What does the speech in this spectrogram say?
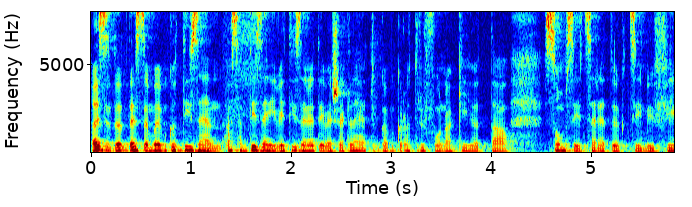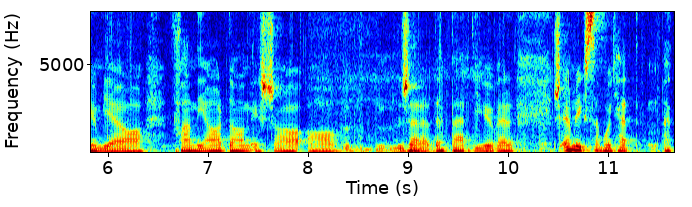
Az jutott eszembe, hogy amikor 10, azt hiszem 10 éve, 15 évesek lehetünk, amikor a Trufónak kijött a Szomszéd Szeretők című filmje a Fanny Ardan és a, a Gerard Depardieu-vel, és emlékszem, hogy hát, hát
